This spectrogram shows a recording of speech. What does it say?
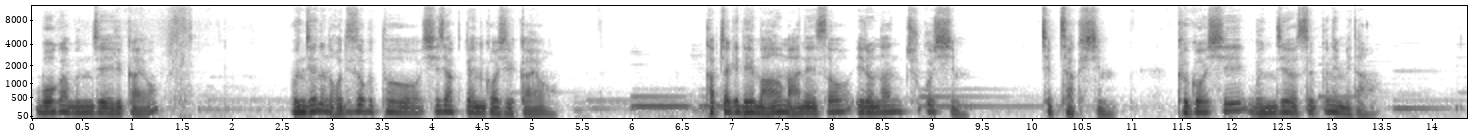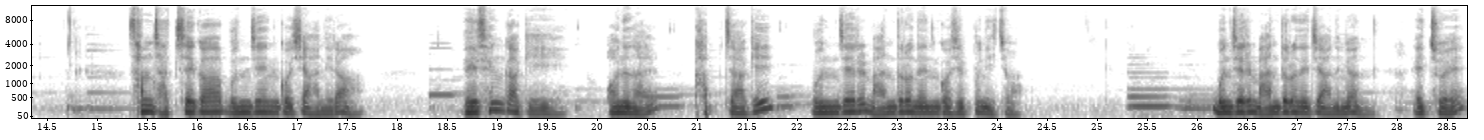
뭐가 문제일까요? 문제는 어디서부터 시작된 것일까요? 갑자기 내 마음 안에서 일어난 추구심, 집착심, 그것이 문제였을 뿐입니다. 삶 자체가 문제인 것이 아니라 내 생각이 어느 날 갑자기 문제를 만들어낸 것일 뿐이죠. 문제를 만들어내지 않으면 애초에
